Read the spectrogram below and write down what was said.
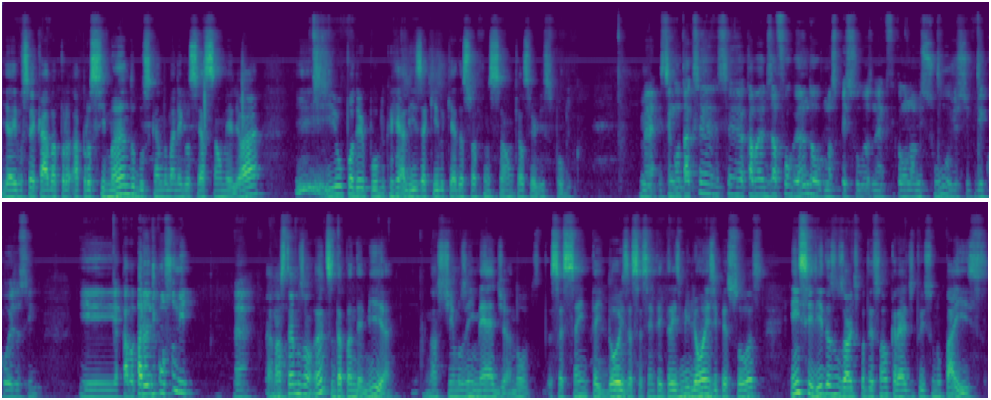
E aí você acaba apro- aproximando, buscando uma negociação melhor e, e o poder público realiza aquilo que é da sua função, que é o serviço público. É, e sem contar que você, você acaba desafogando algumas pessoas, né? Que ficam o nome sujo, esse tipo de coisa assim. E acaba parando de consumir, né? É, Nós temos, antes da pandemia, nós tínhamos em média no 62 a 63 milhões de pessoas inseridas nos órgãos de proteção ao crédito, isso no país.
